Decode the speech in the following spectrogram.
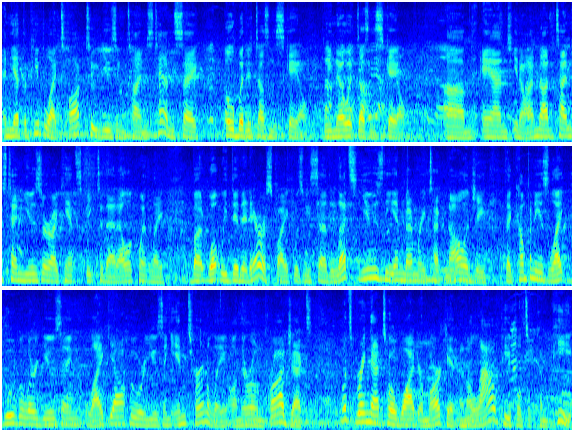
And yet the people I talk to using TimesTen say, oh, but it doesn't scale. We know it doesn't scale. Um, and you know, I'm not a TimesTen user, I can't speak to that eloquently, but what we did at Aerospike was we said, let's use the in-memory technology that companies like Google are using, like Yahoo are using internally on their own projects, let's bring that to a wider market and allow people to compete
